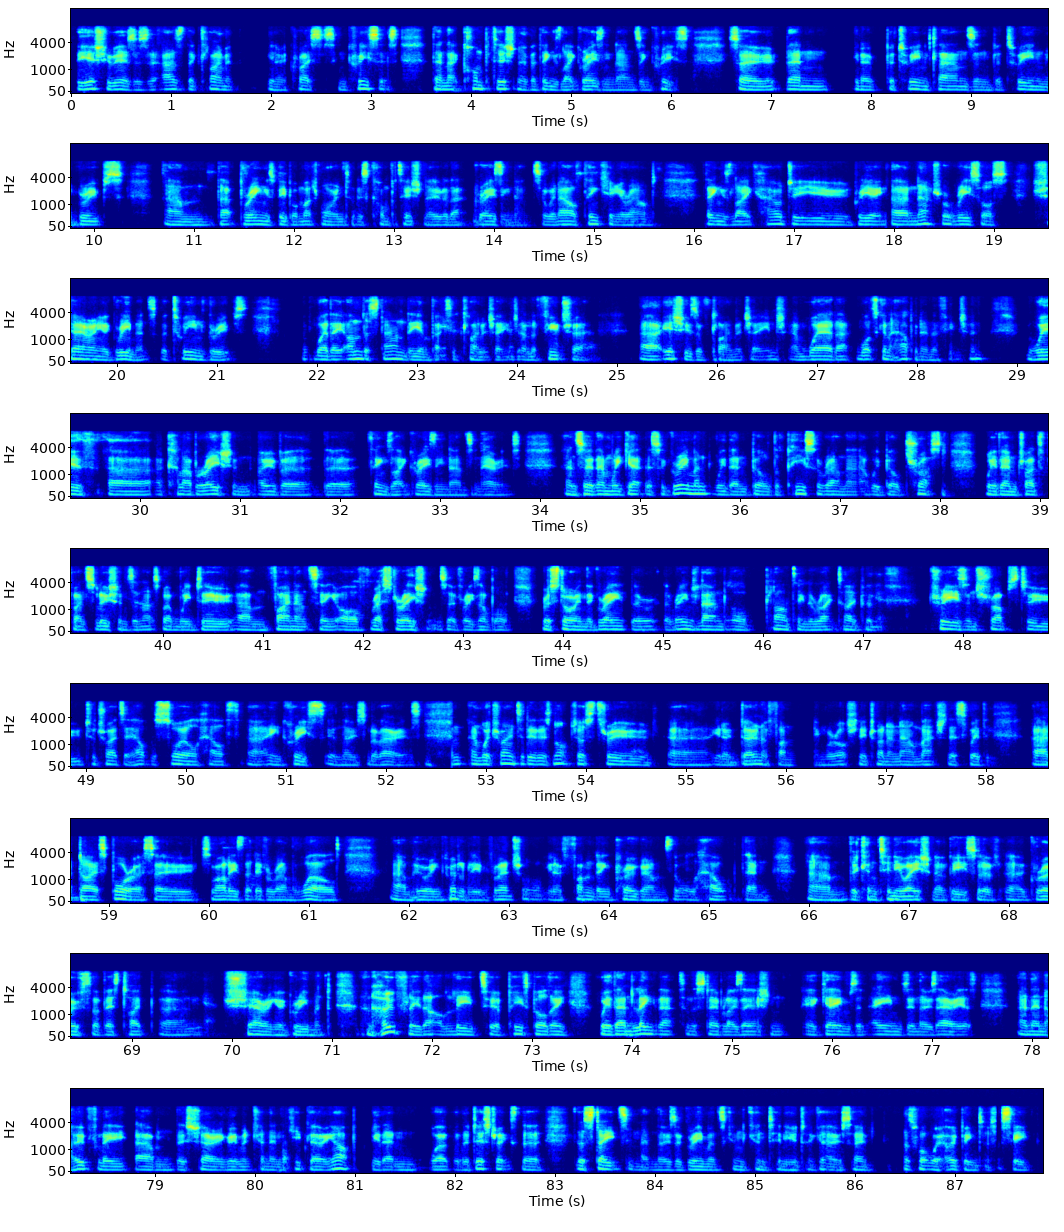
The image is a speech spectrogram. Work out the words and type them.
the issue is is that as the climate you know crisis increases then that competition over things like grazing lands increase. So then you know between clans and between groups um, that brings people much more into this competition over that grazing land. So we're now thinking around things like how do you create a natural resource sharing agreements between groups where they understand the impacts of climate change and the future uh, issues of climate change and where that what's going to happen in the future with uh, a collaboration over the things like grazing lands and areas. And so then we get this agreement we then build the peace around that we build trust we then try to find solutions and that's when we do um, financing of restoration so for example restoring the grain the, the rangeland or planting the right type of yes trees and shrubs to to try to help the soil health uh, increase in those sort of areas. And, and, we're trying to do this not just through uh, you know donor funding. We're actually trying to now match this with uh, diaspora so somalis that live around the world um, who are incredibly influential, you know, funding programs that will help then um, the continuation of the sort of uh, growth of this type uh, sharing agreement. And hopefully that'll lead to a peace building. We then link that to the stabilization uh, games and aims in those areas. And then hopefully um, this sharing agreement can then keep going up. We then work with the districts, the, the states, and then those agreements can continue to go. So that's what we're hoping to see.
